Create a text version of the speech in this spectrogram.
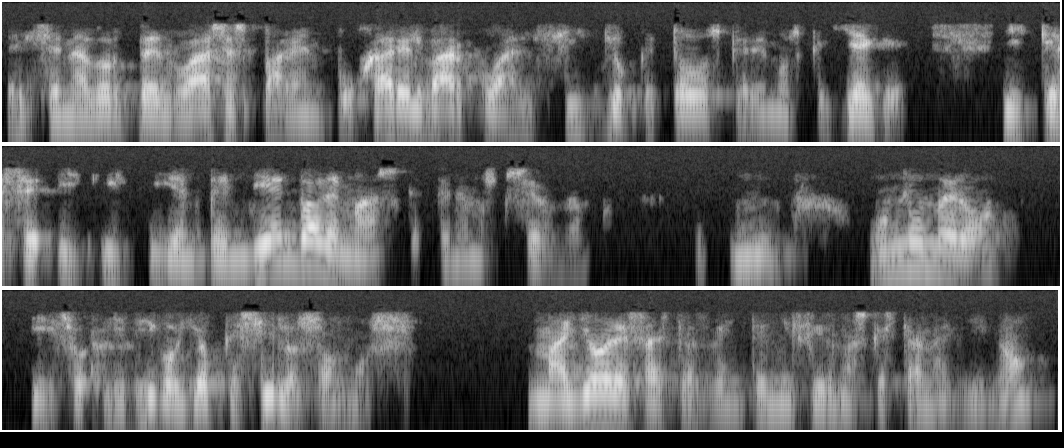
el senador Pedro Aces para empujar el barco al sitio que todos queremos que llegue y que se y, y, entendiendo además que tenemos que ser un, un, número y, y, digo yo que sí lo somos mayores a estas 20 mil firmas que están allí, ¿no?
